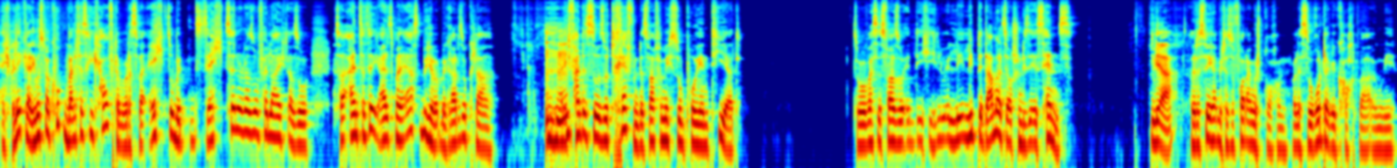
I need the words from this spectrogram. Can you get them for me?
Ja, ich überlege gerade, ich muss mal gucken, wann ich das gekauft habe, aber das war echt so mit 16 oder so vielleicht. Also, das war eins tatsächlich eines meiner ersten Bücher, wird mir gerade so klar. Mhm. Ich fand es so, so treffend, das war für mich so pointiert. So, was, es war so, ich, liebte damals ja auch schon diese Essenz. Ja. Also deswegen hat mich das sofort angesprochen, weil es so runtergekocht war irgendwie.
